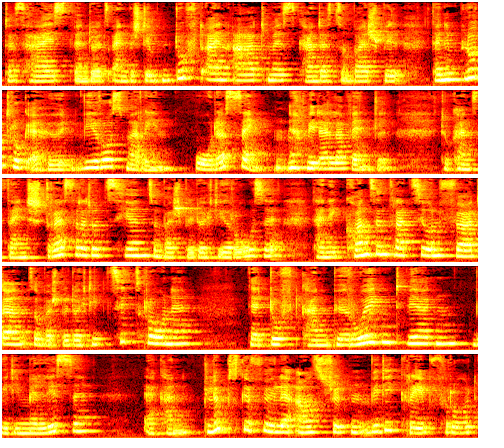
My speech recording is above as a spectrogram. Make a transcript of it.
Das heißt, wenn du jetzt einen bestimmten Duft einatmest, kann das zum Beispiel deinen Blutdruck erhöhen, wie Rosmarin, oder senken, wie der Lavendel. Du kannst deinen Stress reduzieren, zum Beispiel durch die Rose, deine Konzentration fördern, zum Beispiel durch die Zitrone. Der Duft kann beruhigend wirken, wie die Melisse. Er kann Glücksgefühle ausschütten, wie die Grapefruit.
